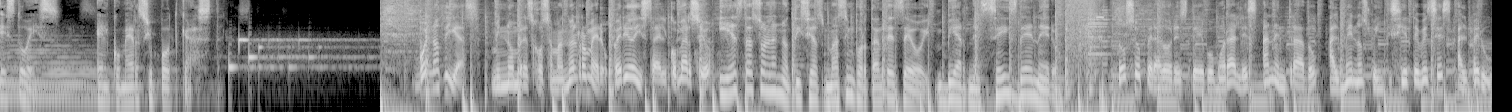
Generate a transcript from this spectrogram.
Esto es El Comercio Podcast. Buenos días, mi nombre es José Manuel Romero, periodista del Comercio. Y estas son las noticias más importantes de hoy, viernes 6 de enero. 12 operadores de Evo Morales han entrado al menos 27 veces al Perú.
